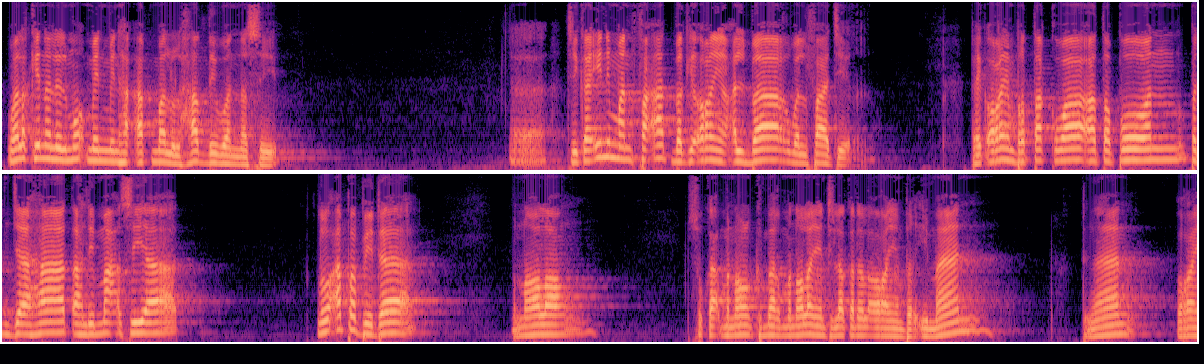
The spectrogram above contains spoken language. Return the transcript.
Walakin lil mu'min minha akmalul haddi wan nasib. Eh, jika ini manfaat bagi orang yang albar wal fajir. Baik orang yang bertakwa ataupun penjahat, ahli maksiat. Lalu apa beda menolong, suka menolong, gemar menolong yang dilakukan oleh orang yang beriman dengan orang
